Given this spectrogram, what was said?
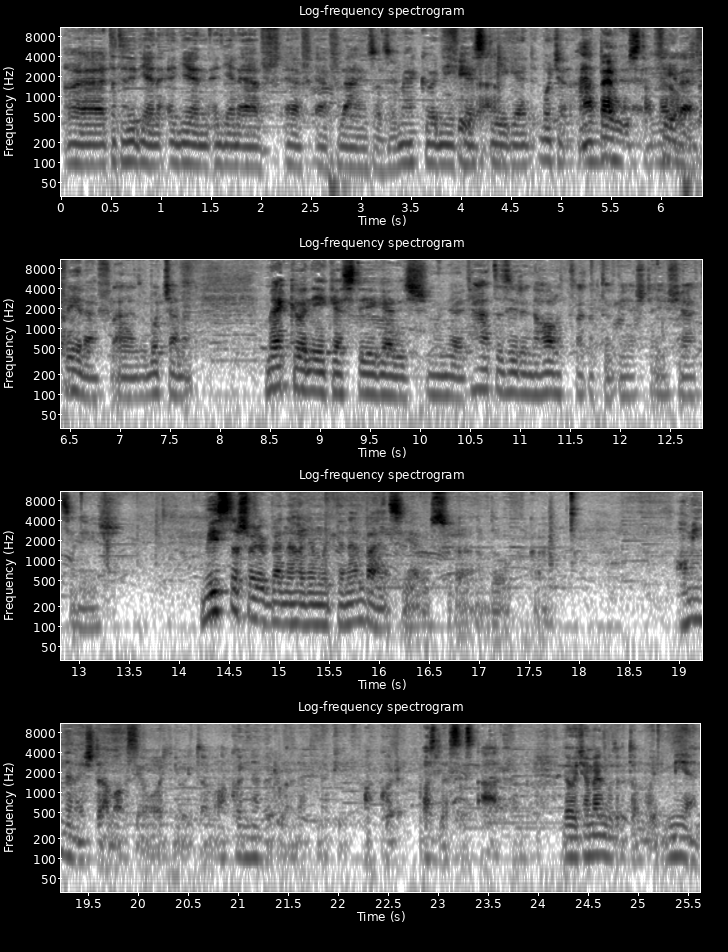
tehát ez egy ilyen, egy ilyen, egy ilyen elf, elf, elf lányz azért megkörnyékez téged. Bocsánat. Hát behúztam, fél, fél elf lányz, bocsánat. Megkörnyékez téged, és mondja, hogy hát azért én hallottalak a többi este is játszani, és biztos vagyok benne, hogy amúgy te nem bánsz ilyen rosszul a dolgokkal. Ha minden este a maximumot nyújtom, akkor nem örülnek neki. Akkor az lesz az átlag. De hogyha megmutatom, hogy milyen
